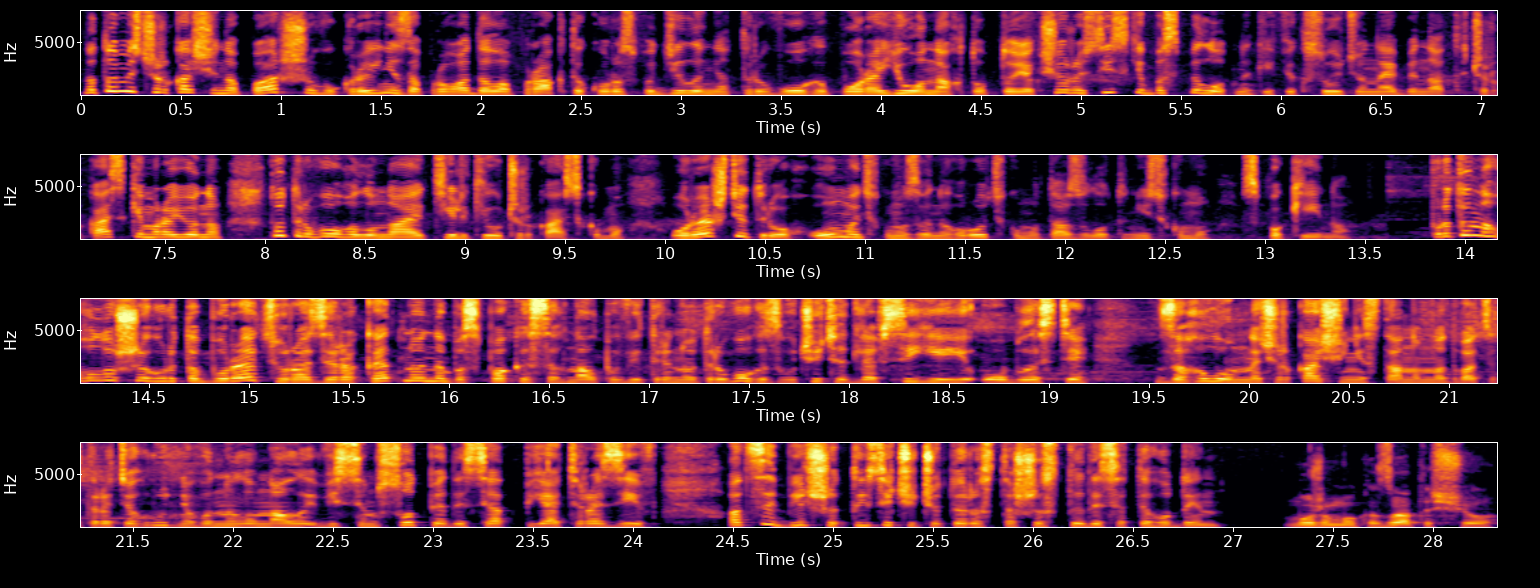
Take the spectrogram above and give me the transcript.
Натомість Черкащина першою в Україні запровадила практику розподілення тривоги по районах. Тобто, якщо російські безпілотники фіксують у небі над Черкаським районом, то тривога лунає тільки у Черкаському. У решті трьох Уманському, Звенигородському та Золотоніському спокійно. Проте наголошує Ігор Табурець, у разі ракетної небезпеки сигнал повітряної тривоги звучить для всієї області. Загалом на Черкащині станом на 23 грудня вони лунали 855 разів, а це більше 1460 годин. Можемо казати, що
